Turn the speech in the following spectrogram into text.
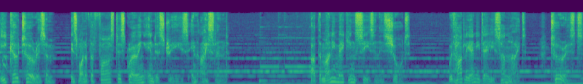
Ecotourism is one of the fastest growing industries in Iceland. But the money-making season is short. With hardly any daily sunlight, tourists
